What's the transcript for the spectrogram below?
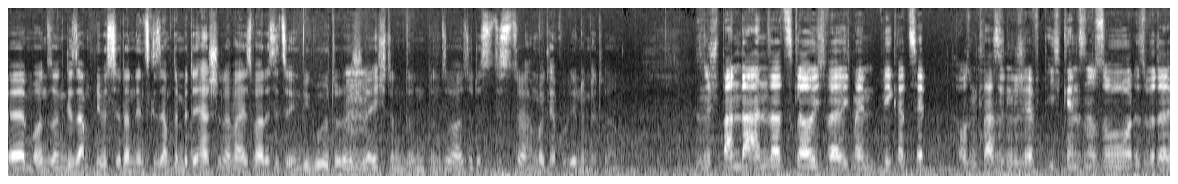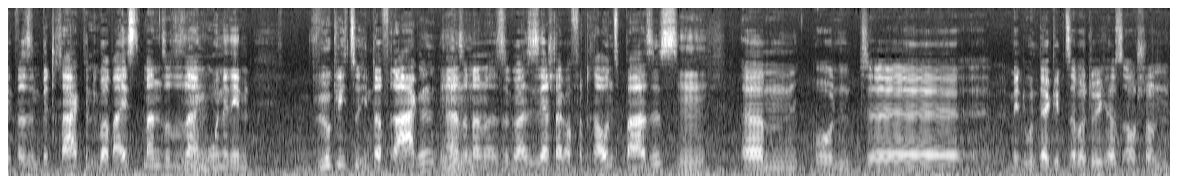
ähm, unseren Gesamt-Newslettern insgesamt, damit der Hersteller weiß, war das jetzt irgendwie gut oder mhm. schlecht und, und, und so. Also das, das, da haben wir kein Problem damit. Ja. Das ist ein spannender Ansatz, glaube ich, weil ich meine, WKZ aus dem klassischen Geschäft, ich kenne es noch so, das wird halt quasi ein Betrag, den überweist man sozusagen, mhm. ohne den wirklich zu hinterfragen, mhm. ja, sondern also quasi sehr stark auf Vertrauensbasis. Mhm. Ähm, und äh, mitunter gibt es aber durchaus auch schon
